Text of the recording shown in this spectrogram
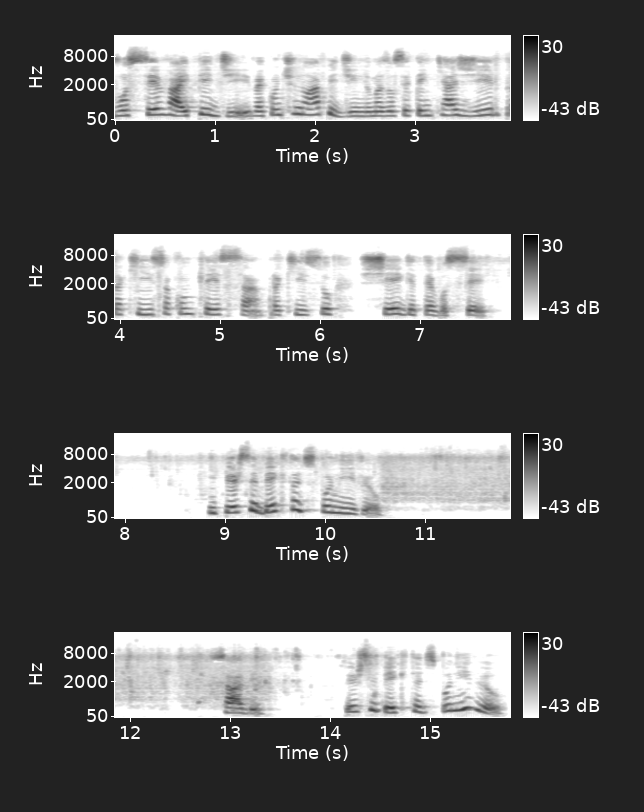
você vai pedir, vai continuar pedindo, mas você tem que agir para que isso aconteça, para que isso chegue até você e perceber que está disponível, sabe? Perceber que está disponível.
